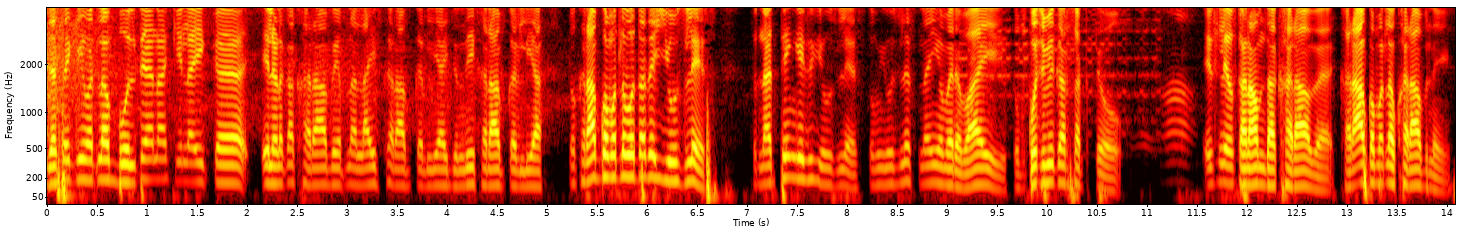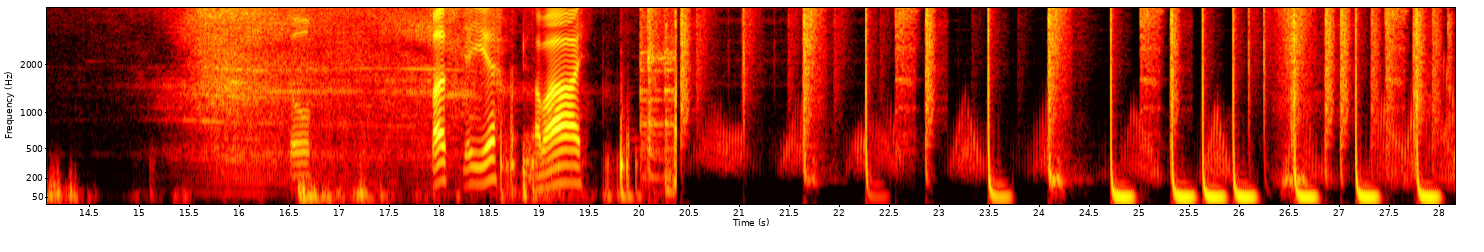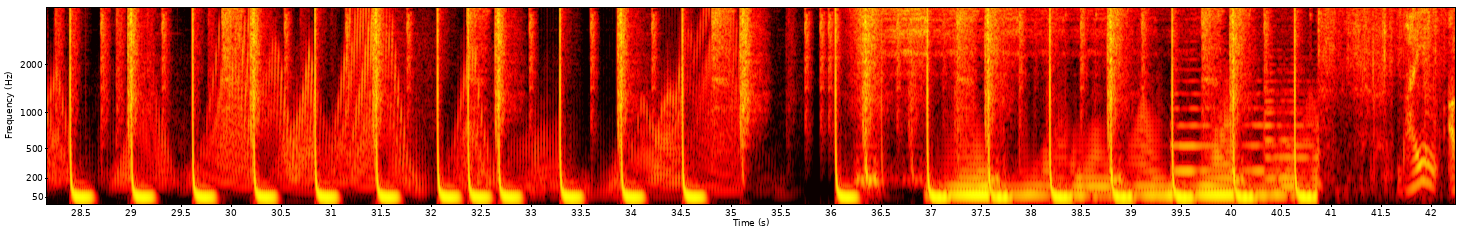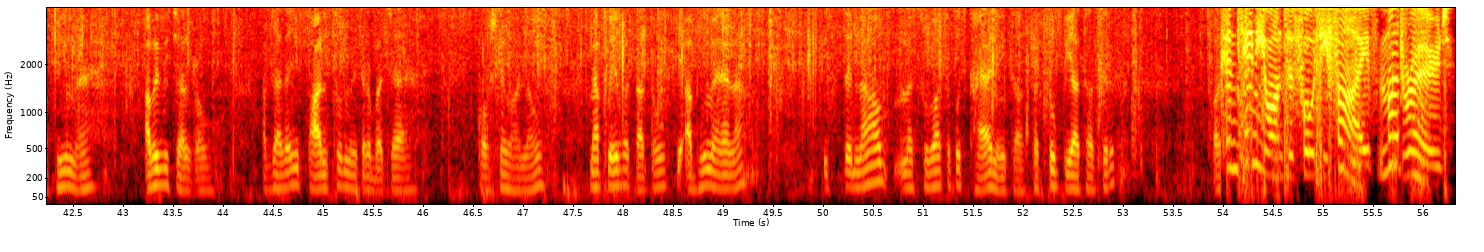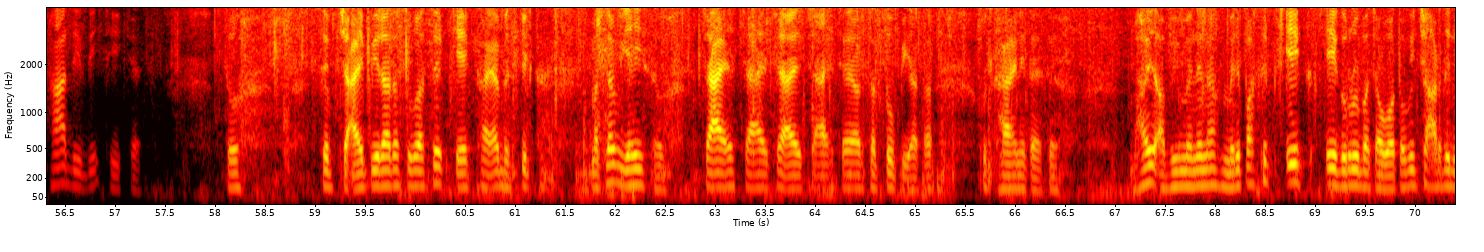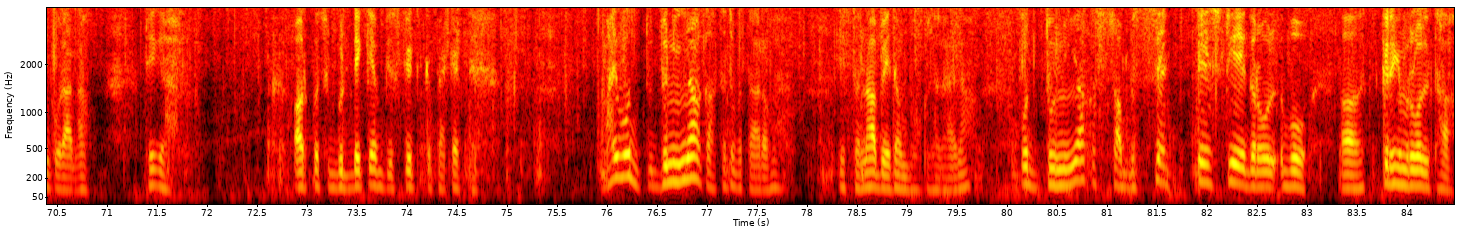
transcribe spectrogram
जैसे कि मतलब बोलते हैं ना कि लाइक ये लड़का खराब है, अपना लाइफ खराब कर लिया, ज़िंदगी खराब कर लिया। तो खराब का मतलब होता था यूजलेस तो नथिंग इज़ यूजलेस तुम यूजलेस नहीं हो मेरे भाई. तुम कुछ भी कर सकते हो. इसलिए उसका नाम था खराब है. खराब का मतलब खराब नहीं. तो बस यही है. बाय अभी मैं अभी भी चल रहा हूँ। अब ज़्यादा नहीं 500 मीटर बचा है पहुँचने वाला हूँ। मैं आपको ये बताता हूँ कि अभी मैंने ना इतना मैं सुबह से कुछ खाया नहीं था सट्टू पिया था सिर्फ़। Continue on to 45 Mud Road. हाँ दीदी ठीक है। तो सिर्फ़ चाय पी रहा था सुबह से केक खाया बिस्किट खाया मतलब यही सब। चाय चाय चाय चाय चाय और सत्तू पिया था कुछ खाया नहीं था ऐसे। भाई अभी मैंने ना मेरे पास सिर्फ़ एक एक रोल बचा हुआ था अभी चार दिन पुराना। ठीक है। और कुछ गुड्डे के बिस्किट के पैकेट थे। भाई वो दुनिया का सच बता रहा हूँ। इतना बेदम भूख लगा है ना। वो दुनिया का सबसे टेस्टी एग रोल वो आ, क्रीम रोल था।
